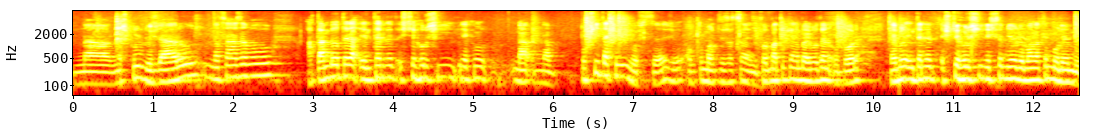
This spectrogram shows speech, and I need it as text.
na, na školu do Ždáru na Sázavou a tam byl teda internet ještě horší jako na, na počítačové vozce, že jo, automatizace informatika nebo jak byl ten obor, tak byl internet ještě horší, než jsem měl doma na tom modemu.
